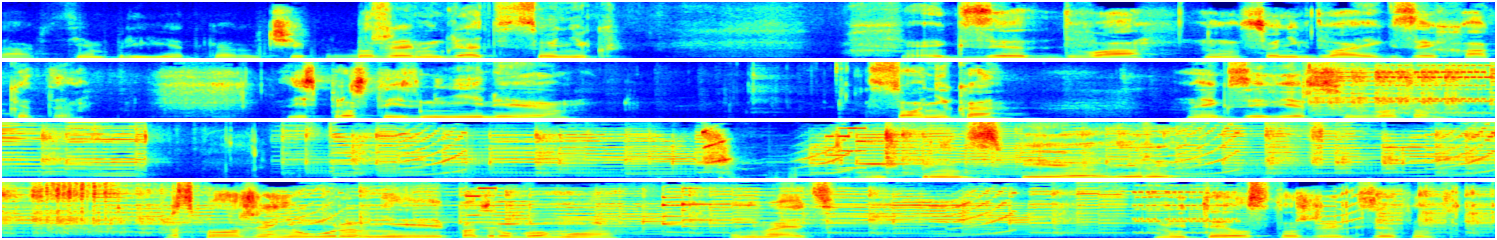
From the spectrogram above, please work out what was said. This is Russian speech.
Так, всем привет. Короче, продолжаем играть в Sonic XZ2. Ну, Sonic 2 XZ хак это. Здесь просто изменили Соника на XZ версию. Вот он. И в принципе и расположение уровней по-другому, понимаете? Ну и Tails тоже XZ тут.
